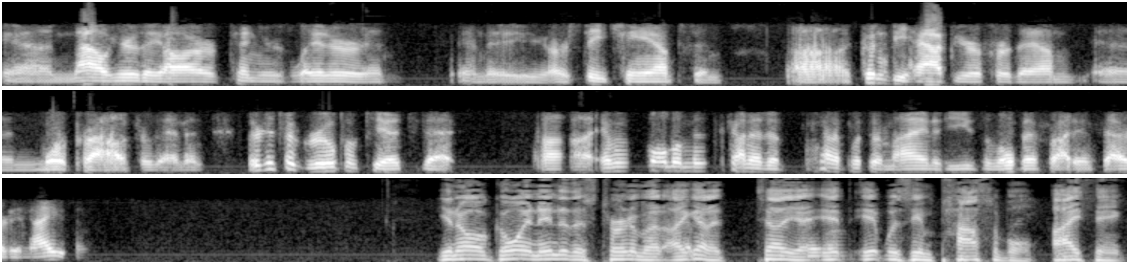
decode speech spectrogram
and now here they are ten years later and and they are state champs and uh couldn't be happier for them and more proud for them and they're just a group of kids that uh and we told them it's kind of to kind of put their mind at ease a little bit Friday and Saturday night you know, going into this tournament, I got to tell you, it, it was impossible, I think,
